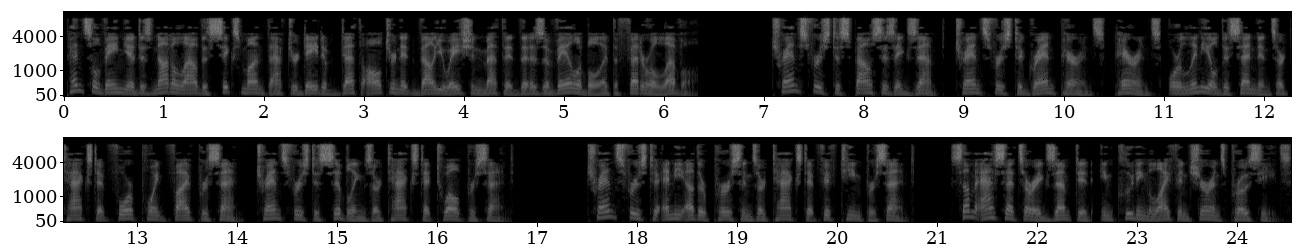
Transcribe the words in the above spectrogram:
Pennsylvania does not allow the six-month after date of death alternate valuation method that is available at the federal level. Transfers to spouses exempt, transfers to grandparents, parents, or lineal descendants are taxed at 4.5%, transfers to siblings are taxed at 12%. Transfers to any other persons are taxed at 15%. Some assets are exempted, including life insurance proceeds.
